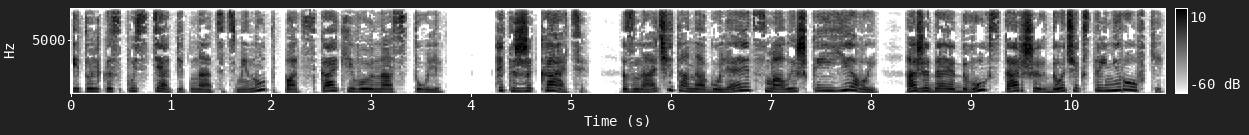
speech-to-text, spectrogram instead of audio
И только спустя 15 минут подскакиваю на стуле. Это же Катя. Значит, она гуляет с малышкой Евой, ожидая двух старших дочек с тренировки.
